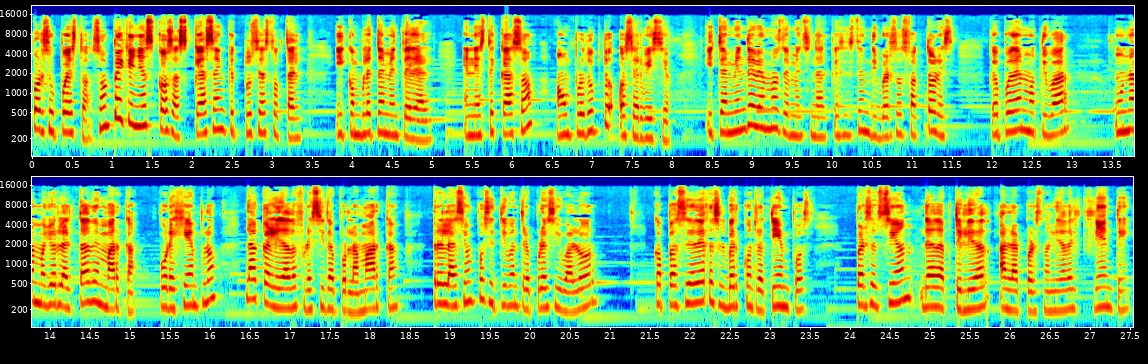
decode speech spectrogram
Por supuesto, son pequeñas cosas que hacen que tú seas total y completamente leal, en este caso, a un producto o servicio. Y también debemos de mencionar que existen diversos factores que pueden motivar una mayor lealtad de marca, por ejemplo, la calidad ofrecida por la marca, relación positiva entre precio y valor, capacidad de resolver contratiempos, percepción de adaptabilidad a la personalidad del cliente,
